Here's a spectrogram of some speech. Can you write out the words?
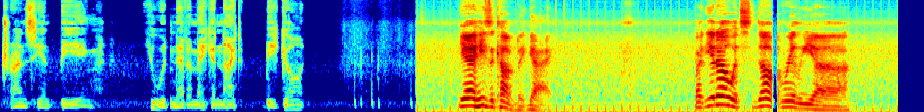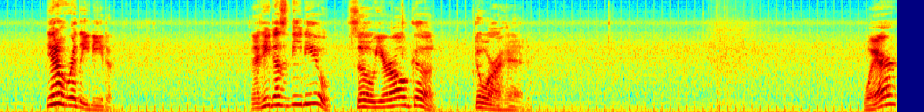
Transient being. You would never make a knight. Be gone. Yeah, he's a covenant guy. But you know, it's not really, uh... You don't really need him. And he doesn't need you. So you're all good door ahead. Where?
